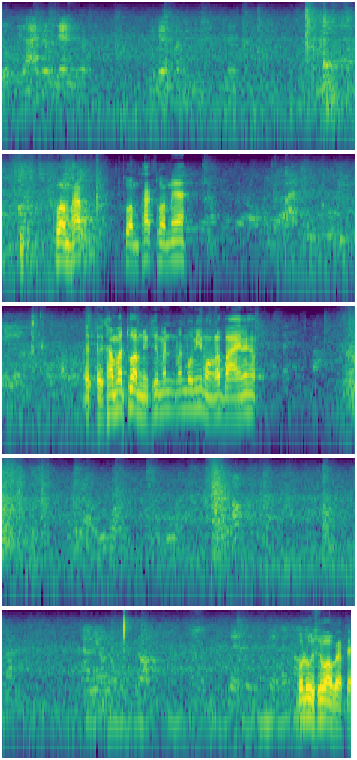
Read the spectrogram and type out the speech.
ยกไม่ได้แล้วมันแน่นนะมันแน่นมันแน่นท่วมครับท่วมคักท่วมเนี่ยเออเอ่อคำว่าท่วมนี่คือมันมันบ่มีหมองระบายไหมครับ เอาลูกว่าเอาลูกเอาทางนี้เอาลงข้างนอก บ่รู้สิเว่าแบบใด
